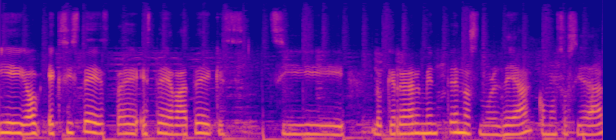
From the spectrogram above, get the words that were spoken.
Y existe este, este debate de que si lo que realmente nos moldea como sociedad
